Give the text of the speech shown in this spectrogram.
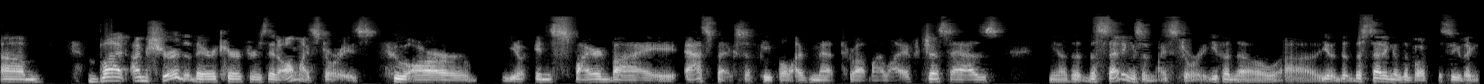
Um, but I'm sure that there are characters in all my stories who are, you know, inspired by aspects of people I've met throughout my life, just as, you know, the, the settings of my story, even though, uh, you know, the, the setting of the book, The Seething,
